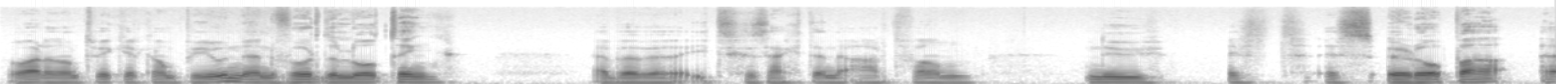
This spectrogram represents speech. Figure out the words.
we waren dan twee keer kampioen. En voor de loting hebben we iets gezegd in de aard van nu is, is Europa uh,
